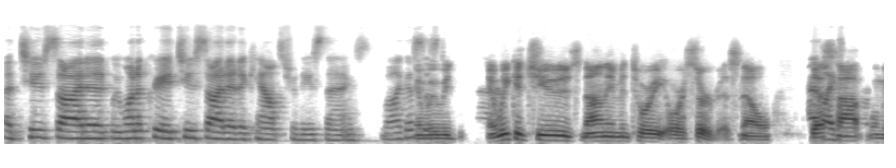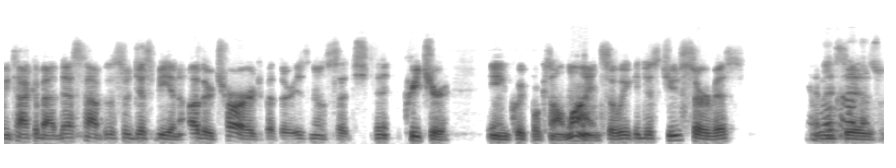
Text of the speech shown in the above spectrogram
a two-sided. We want to create two-sided accounts for these things. Well, I guess. And we would, and we could choose non-inventory or service. Now, desktop like when we talk about desktop this would just be an other charge but there is no such th- creature in quickbooks online. So we could just choose service. And, and we'll this is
